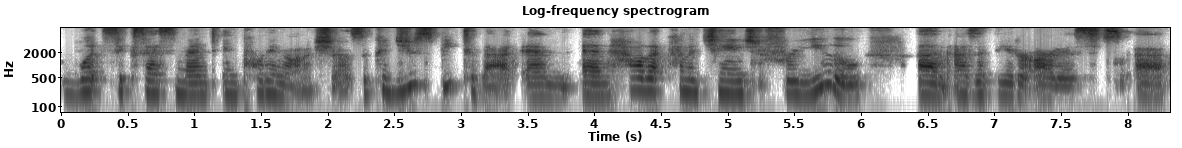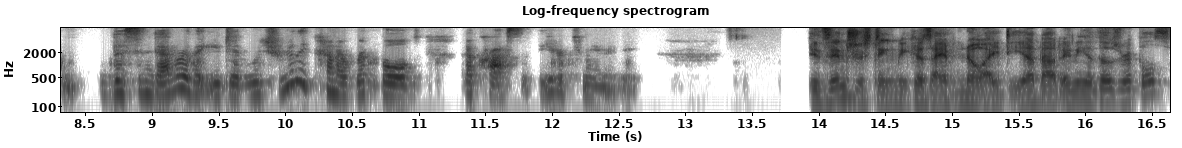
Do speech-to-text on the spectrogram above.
what success meant in putting on a show. So could you speak to that and and how that kind of changed for you um, as a theater artist, um, this endeavor that you did, which really kind of rippled across the theater community? It's interesting because I have no idea about any of those ripples.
